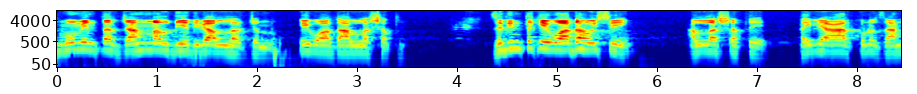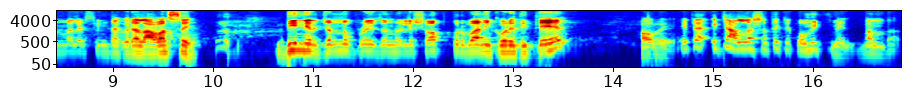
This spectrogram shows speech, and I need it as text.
মুমিন তার জানমাল দিয়ে দিবে আল্লাহর জন্য। এই ওয়াদা আল্লাহর সাথে। যেদিন থেকে ওয়াদা হয়েছে আল্লাহর সাথে, তাইলে আর কোনো জানমালের চিন্তা করে লাভ আছে? দিনের জন্য প্রয়োজন হলে সব কোরবানি করে দিতে হবে। এটা এটা আল্লাহর সাথে একটা কমিটমেন্ট বান্দার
